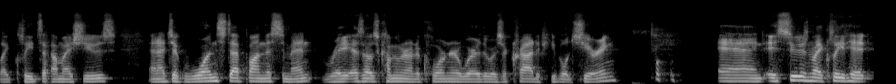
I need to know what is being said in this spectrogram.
like cleats on my shoes and I took one step on the cement right as I was coming around a corner where there was a crowd of people cheering. and as soon as my cleat hit,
